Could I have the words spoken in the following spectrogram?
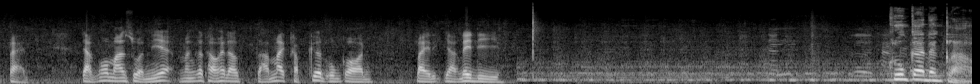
2548 จากงบประมาณส่วนนี้มันก็ทำให้เราสามารถขับเคลื่อนองค์กรไปอย่างได้ดีโครงการดังกล่าว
